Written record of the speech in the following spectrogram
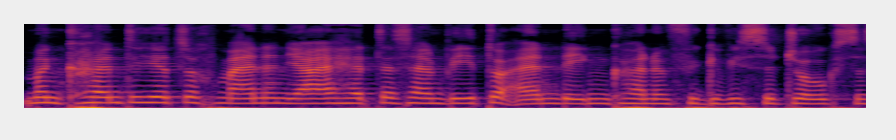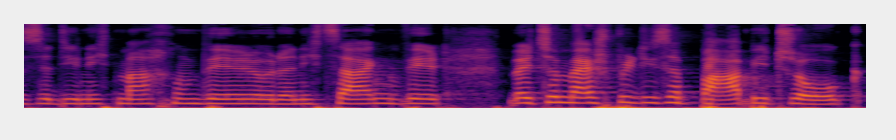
man könnte jetzt auch meinen, ja, er hätte sein Veto einlegen können für gewisse Jokes, dass er die nicht machen will oder nicht sagen will. Weil zum Beispiel dieser Barbie-Joke,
